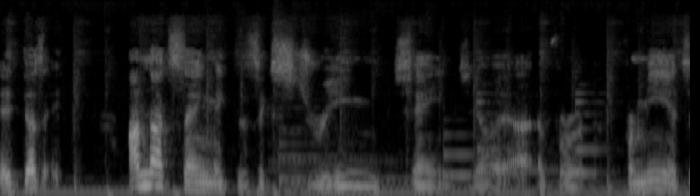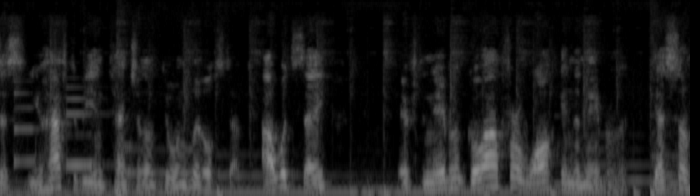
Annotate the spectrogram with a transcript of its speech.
It doesn't. I'm not saying make this extreme change. You know, for for me, it's just you have to be intentional doing little steps. I would say if the neighborhood, go out for a walk in the neighborhood. Get some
